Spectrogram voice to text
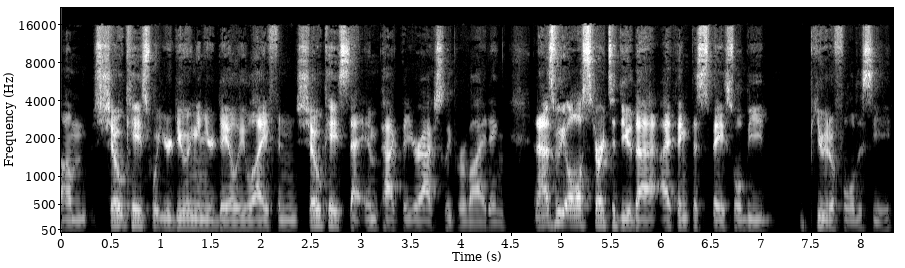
um, showcase what you're doing in your daily life and showcase that impact that you're actually providing. And as we all start to do that, I think the space will be beautiful to see.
